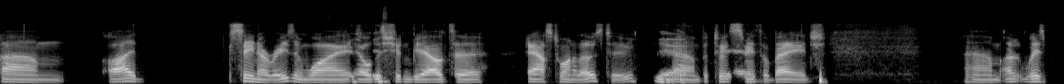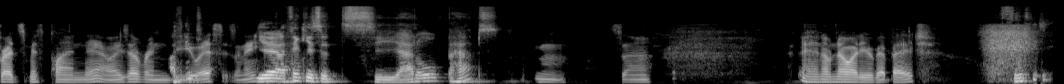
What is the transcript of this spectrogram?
um, I see no reason why Elders shouldn't be able to oust one of those two. Yeah. Um, between yeah. Smith or Behich. Um, where's Brad Smith playing now? He's over in the think, US, isn't he? Yeah, I think he's at Seattle, perhaps. Mm, so, and I've no idea about Behich. I think,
